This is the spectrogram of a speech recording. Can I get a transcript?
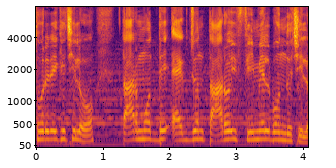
ধরে রেখেছিল, তার মধ্যে একজন তারই ফিমেল বন্ধু ছিল।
